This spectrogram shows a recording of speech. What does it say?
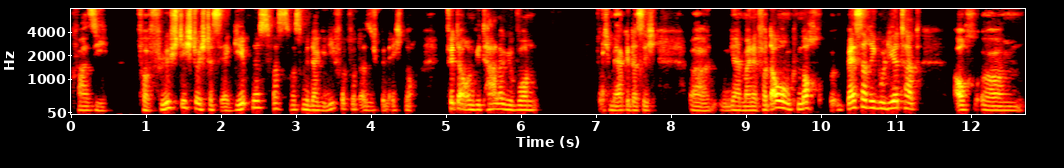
quasi verflüchtigt durch das Ergebnis, was, was mir da geliefert wird. Also ich bin echt noch fitter und vitaler geworden. Ich merke, dass sich äh, ja, meine Verdauung noch besser reguliert hat. Auch, ähm,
